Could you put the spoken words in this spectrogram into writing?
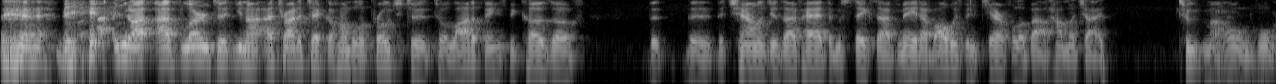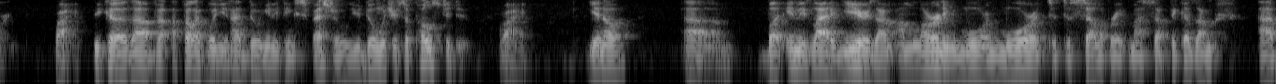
I- you know, I, I've learned to, you know, I try to take a humble approach to to a lot of things because of the the the challenges I've had, the mistakes I've made. I've always been careful about how much I toot my own horn right. because I've I felt like, well, you're not doing anything special. You're doing what you're supposed to do, Right. you know. Um, but in these latter years, I'm I'm learning more and more to to celebrate myself because I'm I've,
